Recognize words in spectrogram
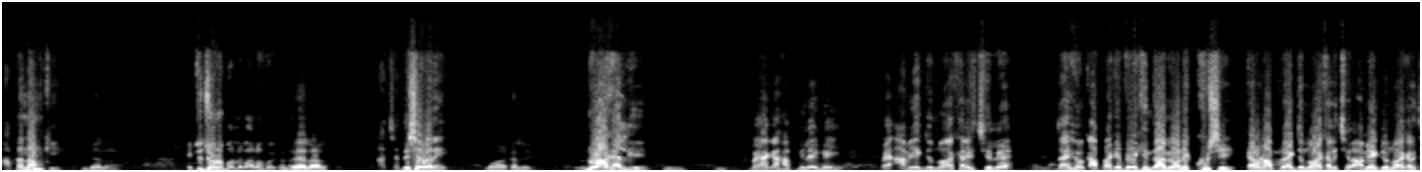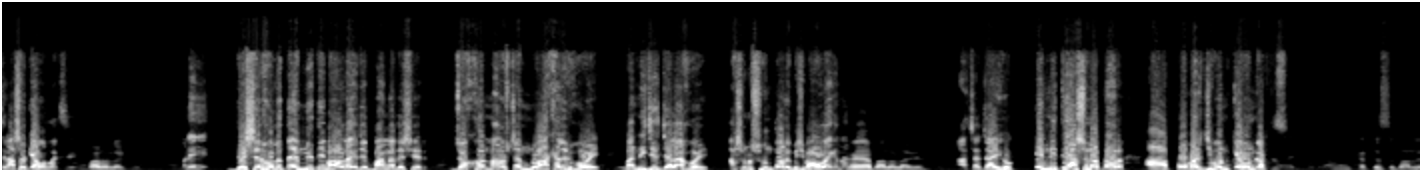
আপনার নাম কি? বেলাল। একটু জোরে বললে ভালো হয় বেলাল। আচ্ছা দেশের বাড়ি? নোয়াখালী। নোয়াখালী? ভাই আগে হাত মিলাই নেই। ভাই আমি একজন নোয়াখালীর ছেলে। যাই হোক আপনাকে পেয়ে কিন্তু আমি অনেক খুশি। কারণ আপনার একজন নোয়াখালীর ছিল আমি একজন নোয়াখালীর ছেলে। আসলে কেমন লাগছে? ভালো লাগছে। মানে দেশের হলে তো এমনিতেই ভালো লাগে যে বাংলাদেশের। যখন মানুষটা নোয়াখালীর হয় বা নিজের জেলা হয় আসলে শুনতে অনেক বেশি ভালো লাগে না? হ্যাঁ ভালো লাগে। আচ্ছা যাই হোক। এমনিতেই আসলে আপনার প্রবাস জীবন কেমন কাটতেছে? কাটতেছে ভালো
